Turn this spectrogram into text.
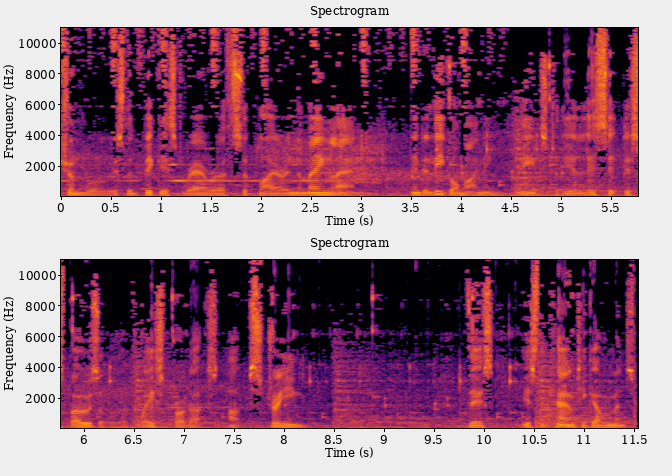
Xunwu is the biggest rare earth supplier in the mainland, and illegal mining leads to the illicit disposal of waste products upstream. This is the county government's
